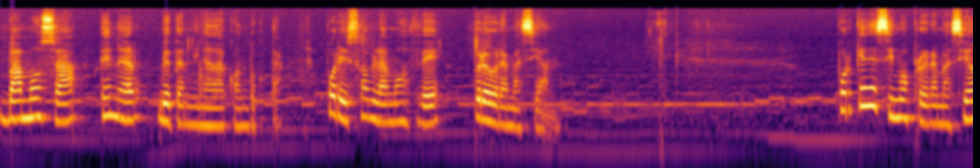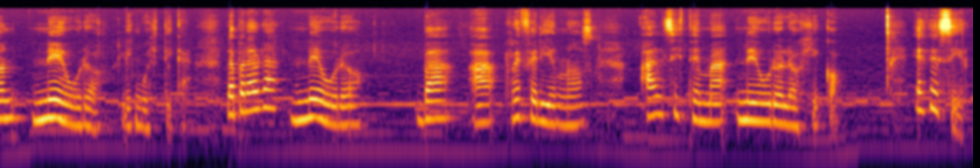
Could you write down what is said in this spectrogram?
vamos a tener determinada conducta. Por eso hablamos de programación. ¿Por qué decimos programación neurolingüística? La palabra neuro va a referirnos al sistema neurológico. Es decir,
